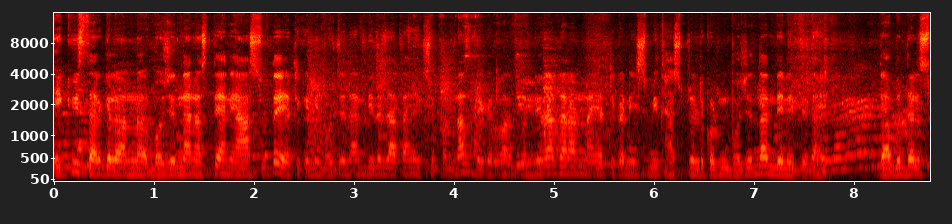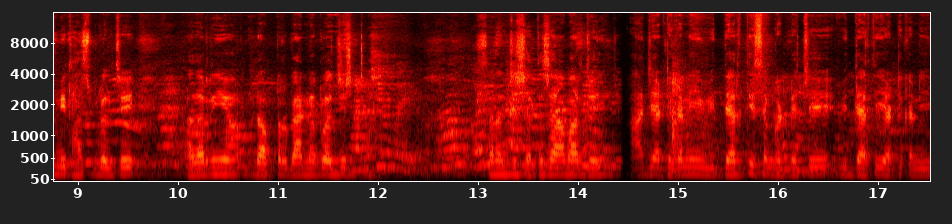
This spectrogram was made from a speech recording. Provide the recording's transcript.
एकवीस तारखेला अन्न भोजनदान असते आणि आज सुद्धा या ठिकाणी भोजनदान दिलं जात आहे. एकशे पन्नास बेगर निराधारांना या ठिकाणी स्मिथ हॉस्पिटलकडून भोजनदान देण्यात येत आहे. त्याबद्दल स्मिथ हॉस्पिटलचे आदरणीय डॉक्टर गायनॉलॉजिस्ट सरांचे शतशः आभार. जय आज या ठिकाणी विद्यार्थी संघटनेचे विद्यार्थी या ठिकाणी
